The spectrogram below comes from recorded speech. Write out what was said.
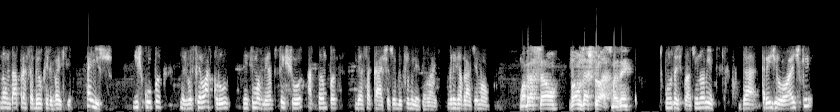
não dá para saber o que ele vai ser. É isso. Desculpa, mas você lacrou nesse momento, fechou a tampa dessa caixa sobre o Fluminense, Elaine. Um grande abraço, irmão. Um abração. Vamos às próximas, hein? Vamos às próximas. Em nome da Trade Logic,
